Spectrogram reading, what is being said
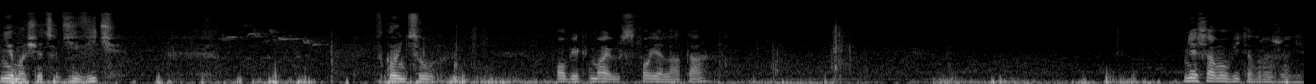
nie ma się co dziwić. W końcu obiekt ma już swoje lata. Niesamowite wrażenie.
